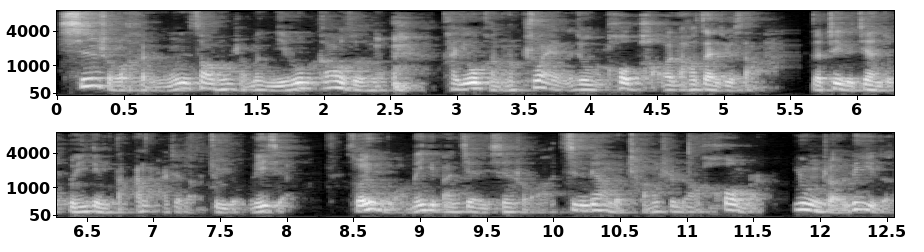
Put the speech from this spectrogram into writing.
新手很容易造成什么？你如果告诉他，他有可能拽着就往后跑，然后再去撒，那这个箭就不一定打哪去了，就有危险。所以我们一般建议新手啊，尽量的尝试让后面用着力的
